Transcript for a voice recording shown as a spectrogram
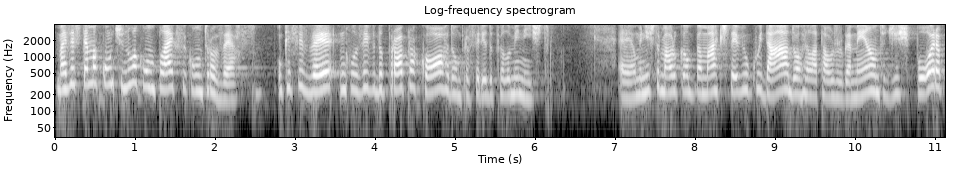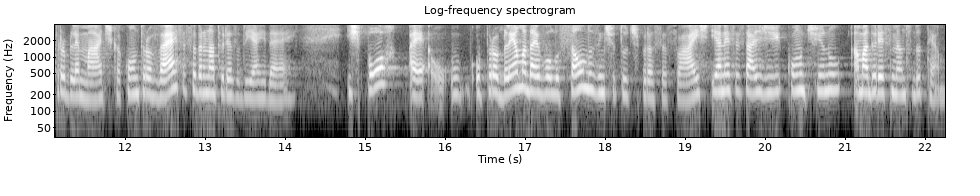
Mas esse tema continua complexo e controverso, o que se vê, inclusive, do próprio acórdão proferido pelo ministro. É, o ministro Mauro Campbell Marques teve o cuidado, ao relatar o julgamento, de expor a problemática, controvérsia sobre a natureza do IRDR, expor é, o, o, problema da evolução dos institutos processuais e a necessidade de contínuo amadurecimento do tema.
